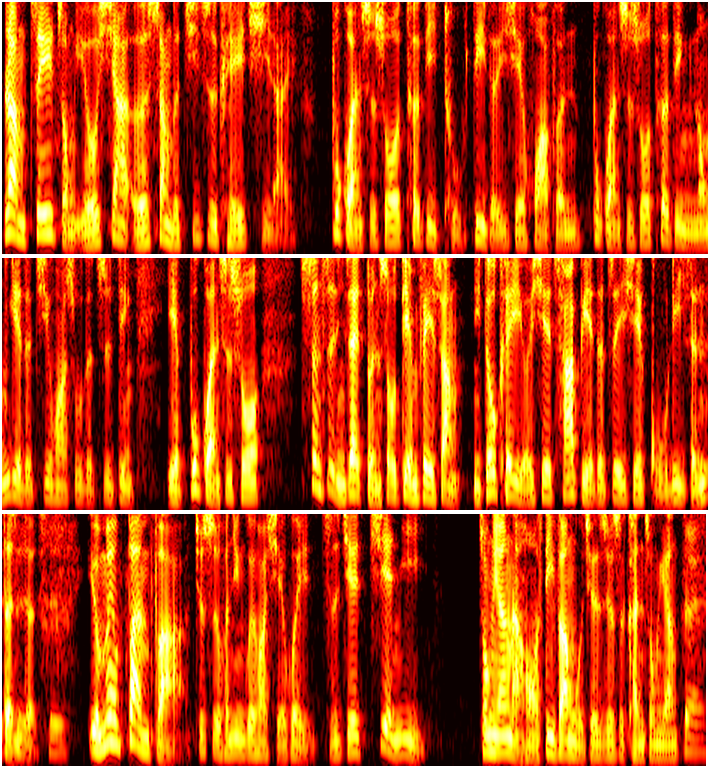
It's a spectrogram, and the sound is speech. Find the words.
让这一种由下而上的机制可以起来，不管是说特地土地的一些划分，不管是说特定农业的计划书的制定，也不管是说，甚至你在趸售电费上，你都可以有一些差别的这一些鼓励等等的，有没有办法？就是环境规划协会直接建议中央然后地方，我觉得就是看中央，对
